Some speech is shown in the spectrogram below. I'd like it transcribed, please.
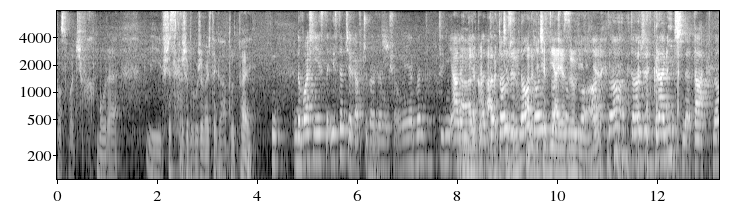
posłać w chmurę i wszystko, żeby używać tego Apple Pay. No właśnie jest, jestem ciekaw, czy będę Wiesz. musiał, nie? Jak będę, ty, nie, ale, Ale nie, ale to, ale to cię już, no, ale to jest coś, co zrobili, było- nie? To, to już jest graniczne, tak, no.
